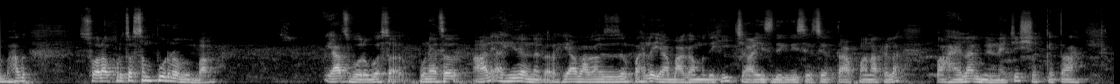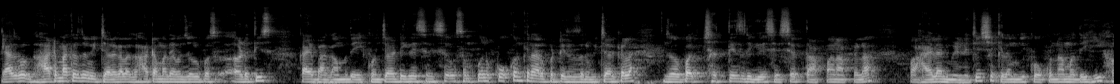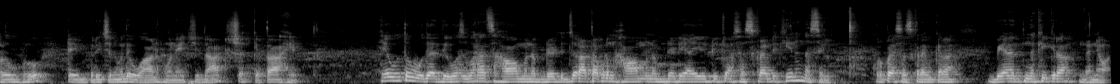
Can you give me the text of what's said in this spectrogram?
भाग सोलापूरचा संपूर्ण भाग याचबरोबर स पुण्याचं आणि अहिल्यानगर या भागामध्ये जर पाहिलं या भागामध्येही चाळीस डिग्री सेल्सिअस तापमान आपल्याला पाहायला मिळण्याची शक्यता आहे. याचबरोबर घाटमाथ्याचा विचार केला घाटामध्ये जवळपास अडतीस काही भागामध्ये एकोणचाळीस डिग्री सेल्सिअस संपूर्ण कोकण किनारपट्टीचा जर विचार केला जवळपास छत्तीस डिग्री सेल्सिअस तापमान आपल्याला पाहायला मिळण्याची शक्यता म्हणजे कोकणामध्येही हळूहळू टेम्परेचरमध्ये वाढ होण्याची दाट शक्यता आहे. हे होतं उद्या दिवसभराचं हवामान अपडेट जर आतापर्यंत हवामान अपडेट या यूट्यूब चॅनल सबस्क्राईब केलं नसेल कृपया सबस्क्राईब करा. बेनंत नक्की करा. धन्यवाद.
